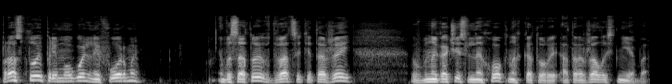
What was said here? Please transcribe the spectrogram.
простой прямоугольной формы, высотой в 20 этажей, в многочисленных окнах которой отражалось небо.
